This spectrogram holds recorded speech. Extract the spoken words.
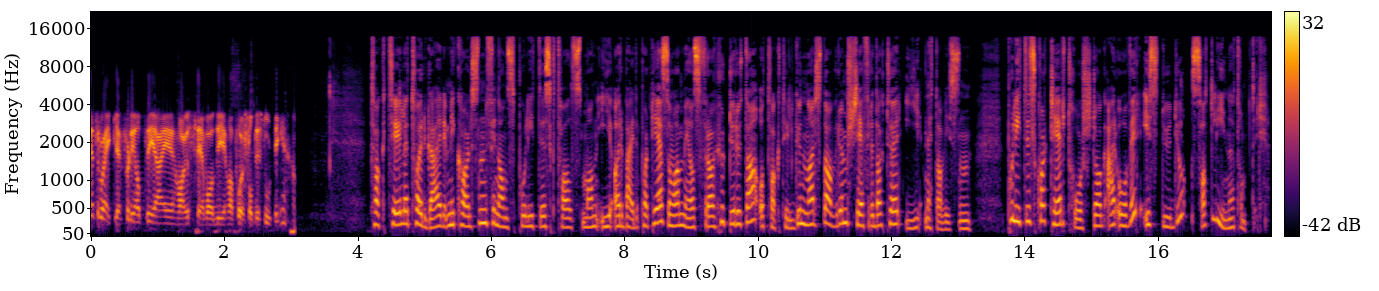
det tror jeg ikke. fordi jeg har jo sett hva de har foreslått i Stortinget. Takk til Torgeir Micaelsen, finanspolitisk talsmann i Arbeiderpartiet, som var med oss fra Hurtigruta, og takk til Gunnar Stavrum, sjefredaktør i Nettavisen. Politisk kvarter torsdag er over. I studio satt Line Tomter.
